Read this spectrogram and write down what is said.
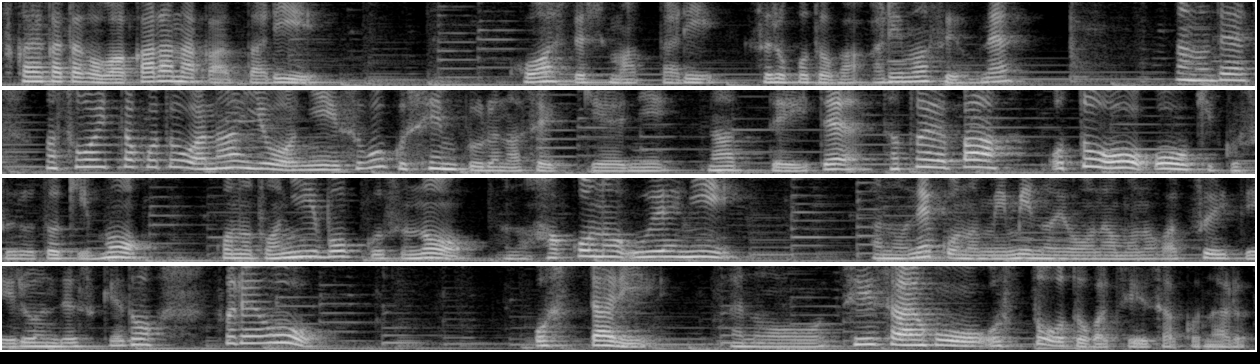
使い方がわからなかったり壊してしまったりすることがありますよね。なので、まあ、そういったことがないようにすごくシンプルな設計になっていて例えば音を大きくする時もこのトニーボックスのあの箱の上にあの猫の耳のようなものがついているんですけどそれを押したりあの小さい方を押すと音が小さくなる。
